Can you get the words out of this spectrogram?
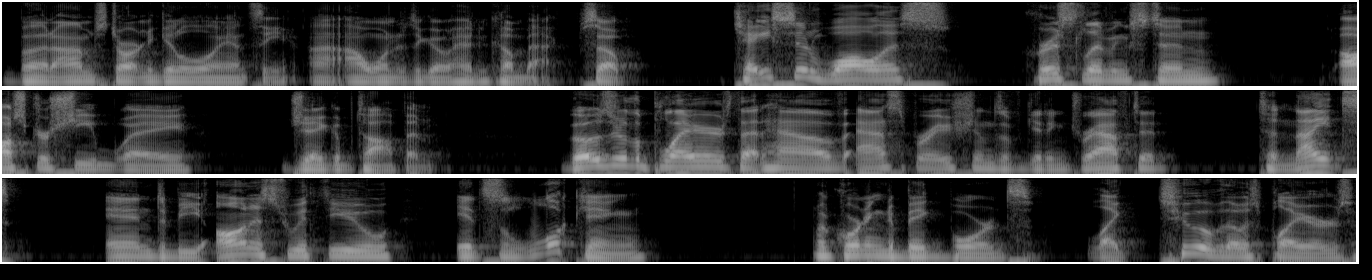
but I'm starting to get a little antsy. I, I wanted to go ahead and come back. So, Cason Wallace, Chris Livingston, Oscar Tshiebwe, Jacob Toppin. Those are the players that have aspirations of getting drafted tonight. And to be honest with you, it's looking, according to big boards, like two of those players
